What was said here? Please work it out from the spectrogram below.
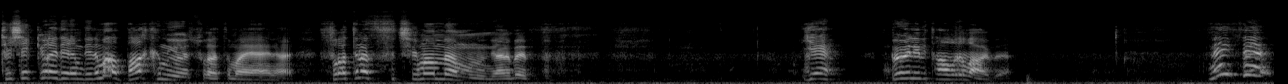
Teşekkür ederim dedim ama bakmıyor suratıma yani. Suratına sıçırmam ben bunun yani böyle. Ye. Böyle bir tavrı vardı. Neyse.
